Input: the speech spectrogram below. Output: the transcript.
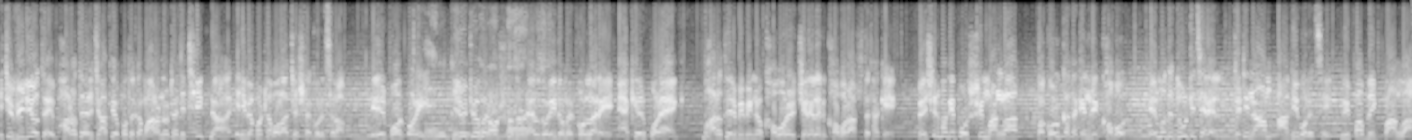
একটি ভিডিওতে ভারতের জাতীয় পতাকা মারানোটা যে ঠিক না এই ব্যাপারটা বলার চেষ্টা করেছিলাম। এরপর পরে ইউটিউবের অসাধারণ অ্যালগোরিদমের কল্যাণে একের পর এক ভারতের বিভিন্ন খবরের চ্যানেলের খবর আসতে থাকে। বেশিরভাগই পশ্চিম বাংলা বা কলকাতা কেন্দ্রিক খবর। এর মধ্যে দুটি চ্যানেল যেটি নাম আগে বলেছে রিপাবলিক বাংলা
